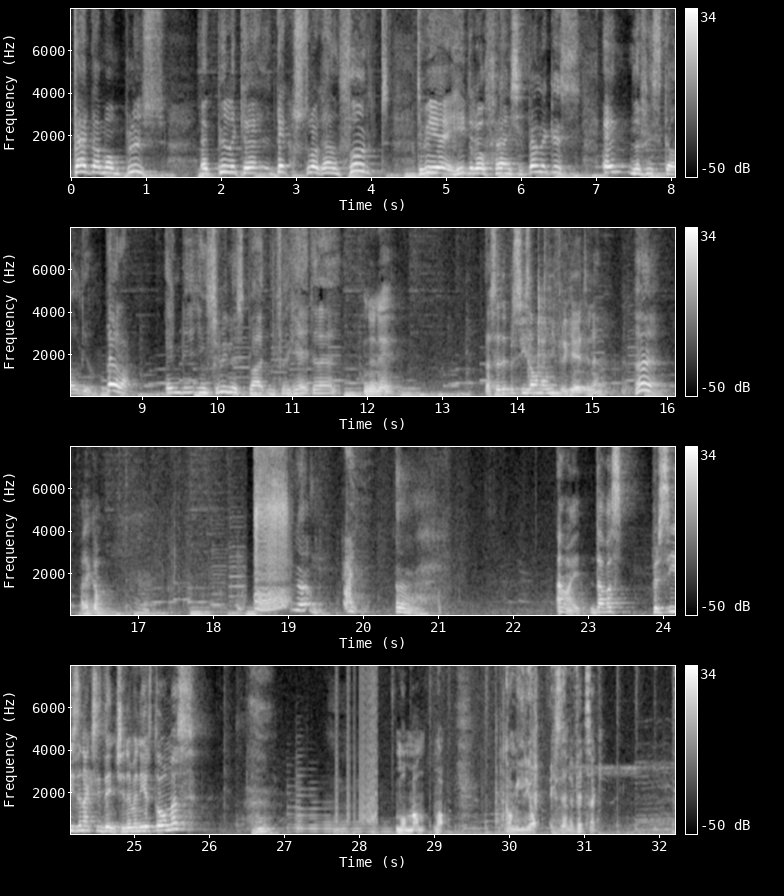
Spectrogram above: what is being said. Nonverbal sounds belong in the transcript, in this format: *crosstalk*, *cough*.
Cardamom Plus, een pilletje Dextrogan Fort, twee hydrofrancipannetjes en een Viscaldil. Voilà. En die insulinespuit niet vergeten, hè. Nee, nee. Dat zit je precies allemaal niet vergeten, hè? Hè? Allee, kom. Ai. Ah, maar dat was precies een accidentje, hè, meneer Thomas? Maar man, maar... Kom hier, joh. Je bent een vetzak.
